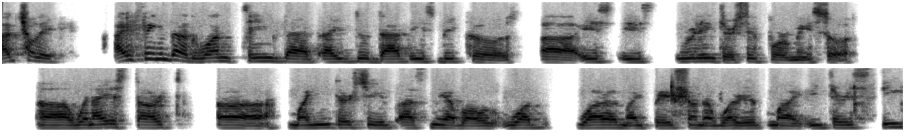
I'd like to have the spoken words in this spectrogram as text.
actually, I think that one thing that I do that is because uh, is is really interesting for me. So uh, when I start uh, my internship, asked me about what what are my passion and what are my interesting.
